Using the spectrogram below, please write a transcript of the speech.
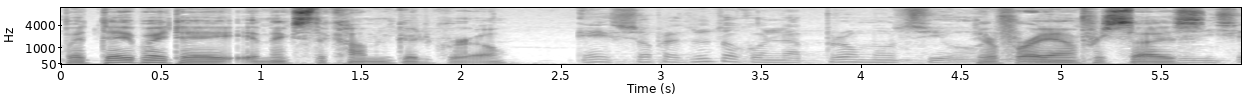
but day by day it makes the common good grow. Therefore, I emphasize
